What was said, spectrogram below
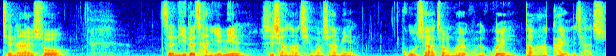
简单来说，整体的产业面是向上的情况下面，股价终会回归到它该有的价值。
